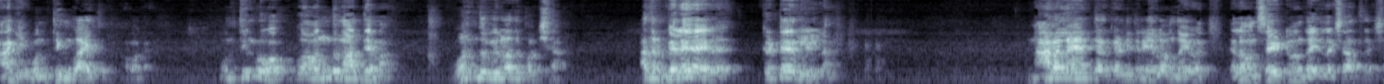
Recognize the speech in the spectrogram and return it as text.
ಆಗಿ ಒಂದು ತಿಂಗಳಾಯಿತು ಅವಾಗ. ಒಂದು ತಿಂಗಳು ಒಬ್ಬ ಒಂದು ಮಾಧ್ಯಮ, ಒಂದು ವಿರೋಧ ಪಕ್ಷ. ಅದ್ರ ಬೆಲೆ ಕಟ್ಟೇ ಇರಲಿಲ್ಲ. ನಾವೆಲ್ಲ ಏನು ತಿಳ್ಕೊಂಡಿದ್ರೆ ಎಲ್ಲ ಒಂದು ಐವತ್ತು ಎಲ್ಲ ಒಂದು ಸೈಟ್ ಒಂದು ಐದು ಲಕ್ಷ, ಹತ್ತು ಲಕ್ಷ.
